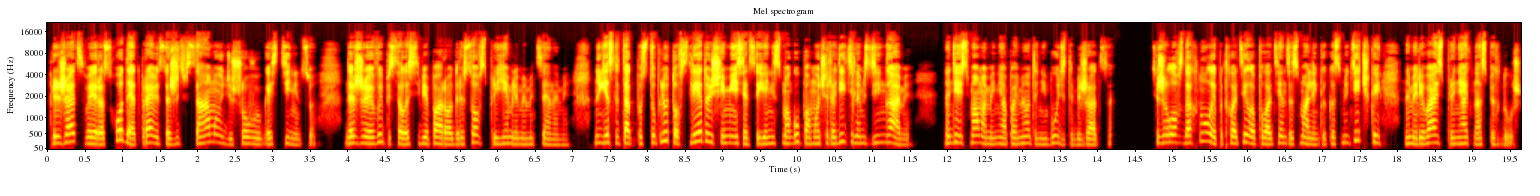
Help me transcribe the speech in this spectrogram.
прижать свои расходы и отправиться жить в самую дешевую гостиницу. Даже выписала себе пару адресов с приемлемыми ценами. Но если так поступлю, то в следующем месяце я не смогу помочь родителям с деньгами. Надеюсь, мама меня поймет и не будет обижаться. Тяжело вздохнула и подхватила полотенце с маленькой косметичкой, намереваясь принять наспех душ.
